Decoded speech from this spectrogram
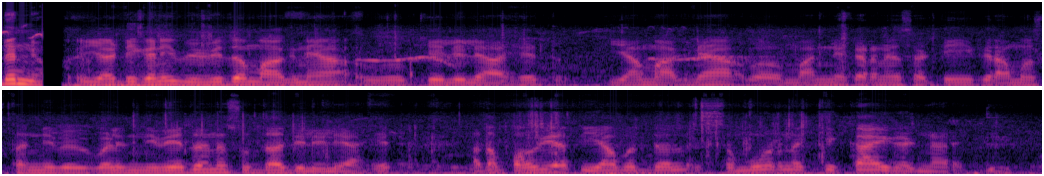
धन्यवाद. या ठिकाणी विविध मागण्या केलेल्या आहेत. या मागण्या मान्य करण्यासाठी ग्रामस्थांनी वेगवेगळे निवेदनं सुद्धा दिलेली आहेत. आता पाहूयात याबद्दल समोर नक्की काय घडणार आहे.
